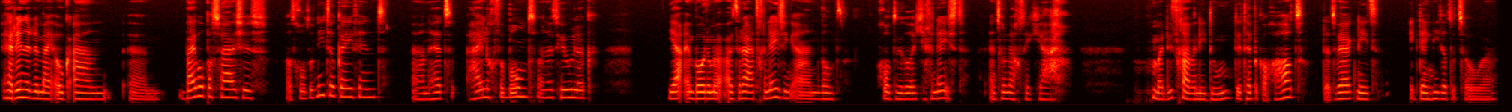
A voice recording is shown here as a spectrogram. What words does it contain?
Herinnerde mij ook aan um, Bijbelpassages, wat God het niet oké vindt, aan het heilig verbond, aan het huwelijk. Ja, en boden me uiteraard genezing aan, want God wil dat je geneest. En toen dacht ik, ja, maar dit gaan we niet doen. Dit heb ik al gehad. Dat werkt niet. Ik denk niet dat het zo, uh,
